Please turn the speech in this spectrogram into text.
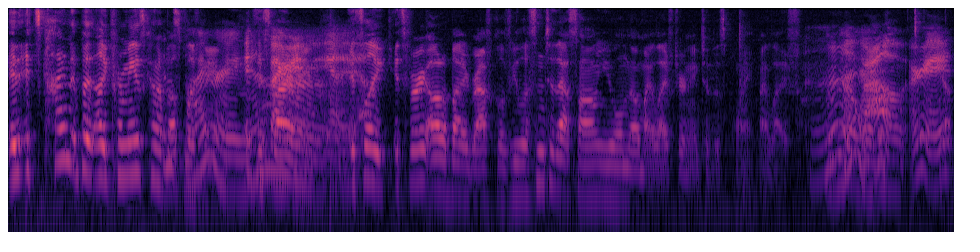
It, it's kind of, but like for me, it's kind of inspiring. uplifting. It's inspiring. inspiring. Yeah, yeah, It's like it's very autobiographical. If you listen to that song, you will know my life journey to this point. My life. Oh wow! All right,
